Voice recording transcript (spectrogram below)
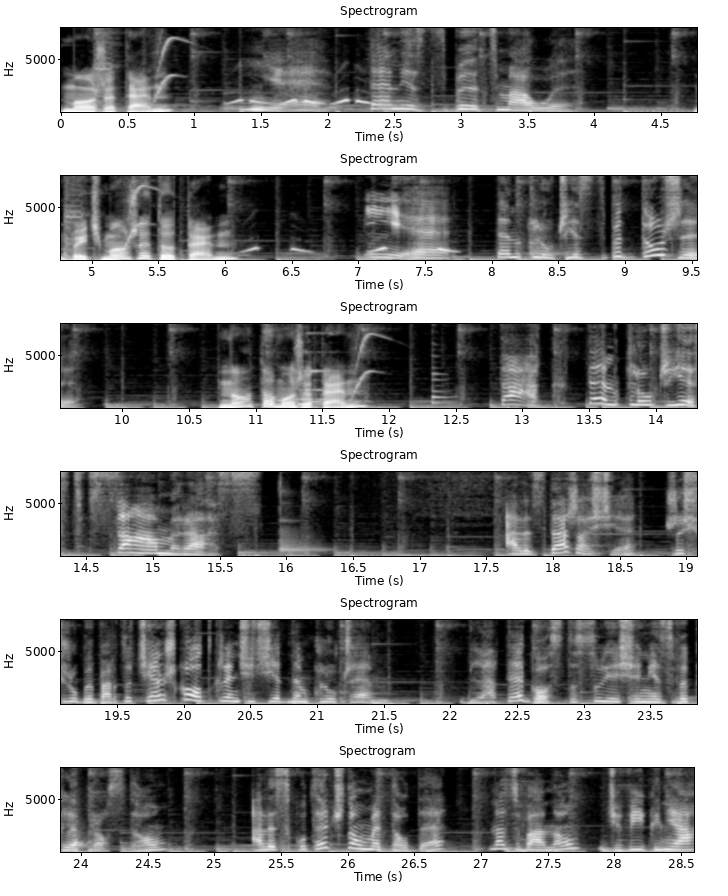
Może ten? Nie, ten jest zbyt mały. Być może to ten? Nie, ten klucz jest zbyt duży. No to może ten? Tak, ten klucz jest w sam raz. Ale zdarza się, że śruby bardzo ciężko odkręcić jednym kluczem. Dlatego stosuje się niezwykle prostą, ale skuteczną metodę nazwaną dźwignia.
